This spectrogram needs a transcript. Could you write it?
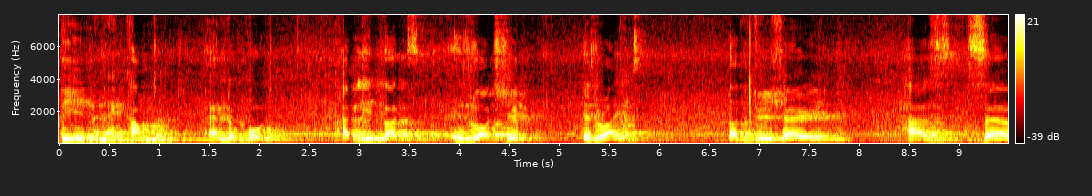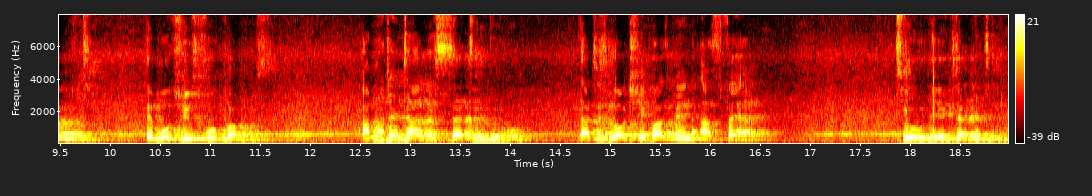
being encountered. End of quote. I believe that His Lordship is right, that the judiciary has served a most useful purpose. I'm not entirely certain, though, that His Lordship has been as fair to the executive.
